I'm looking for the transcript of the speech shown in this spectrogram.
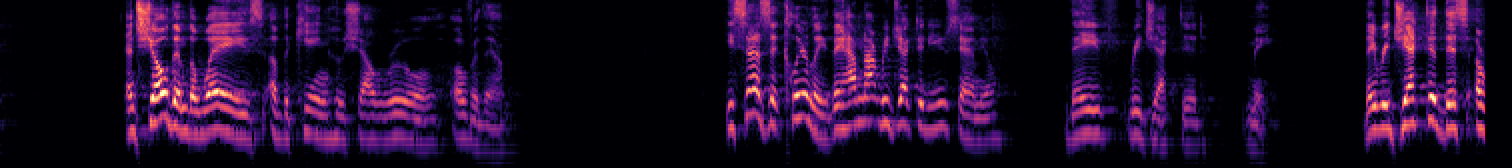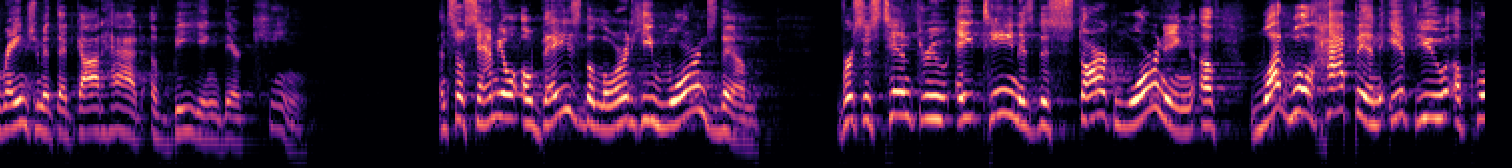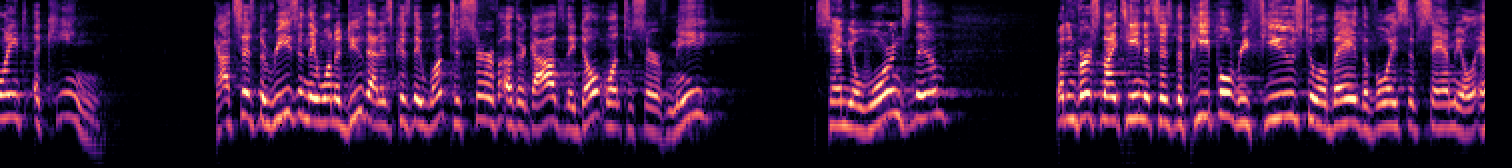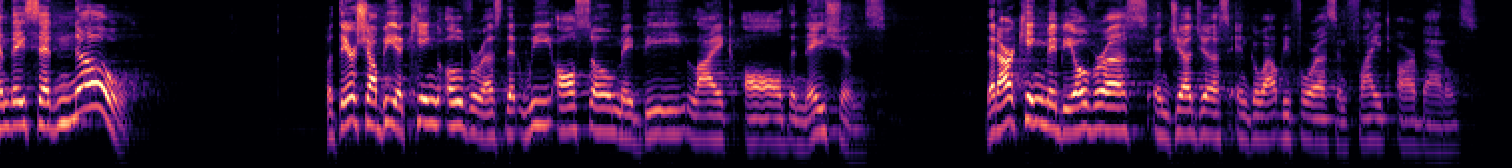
and show them the ways of the king who shall rule over them. He says it clearly they have not rejected you, Samuel, they've rejected me. They rejected this arrangement that God had of being their king. And so Samuel obeys the Lord, he warns them. Verses 10 through 18 is this stark warning of what will happen if you appoint a king. God says the reason they want to do that is because they want to serve other gods. They don't want to serve me. Samuel warns them but in verse 19, it says, The people refused to obey the voice of Samuel, and they said, No. But there shall be a king over us, that we also may be like all the nations. That our king may be over us and judge us and go out before us and fight our battles.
